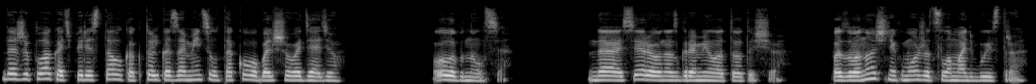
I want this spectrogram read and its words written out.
Даже плакать перестал, как только заметил такого большого дядю. Улыбнулся. Да, серый у нас громила тот еще. Позвоночник может сломать быстро.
